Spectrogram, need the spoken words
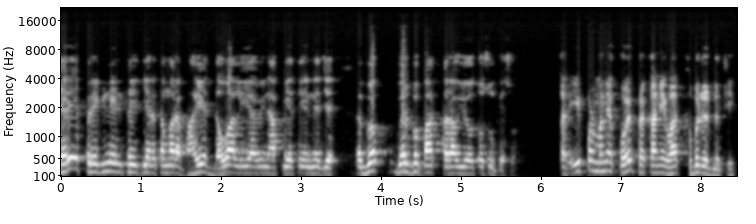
જ્યારે એ પ્રેગ્નેન્ટ થઈ ત્યારે તમારા ભાઈએ દવા લઈ આવીને આપી હતી એને જે ગર્ભપાત કરાવ્યો હતો, શું કહેશો? સર, એ પણ મને કોઈ પ્રકારની વાત ખબર જ નથી.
